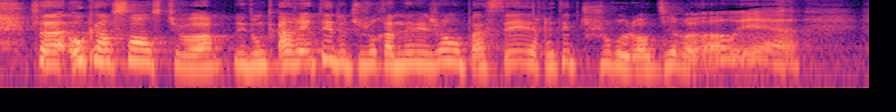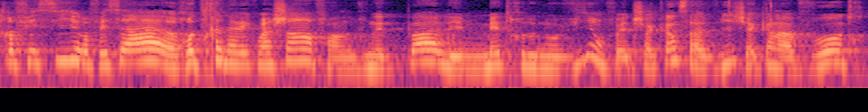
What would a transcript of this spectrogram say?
ça n'a aucun sens, tu vois. Et donc, arrêtez de toujours ramener les gens au passé, arrêtez de toujours leur dire, ah oui, euh, refais ci, refais ça, retraîne avec machin. Enfin, vous n'êtes pas les maîtres de nos vies, en fait. Chacun sa vie, chacun la vôtre.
